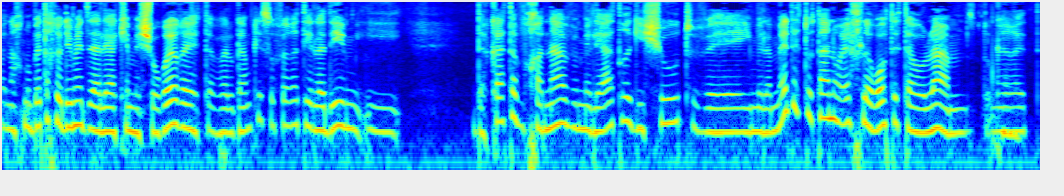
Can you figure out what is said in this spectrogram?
אנחנו בטח יודעים את זה עליה כמשוררת, אבל גם כסופרת ילדים, היא דקת הבחנה ומלאת רגישות, והיא מלמדת אותנו איך לראות את העולם. זאת אומרת,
